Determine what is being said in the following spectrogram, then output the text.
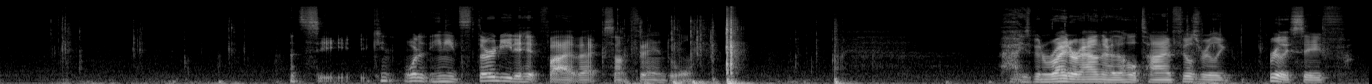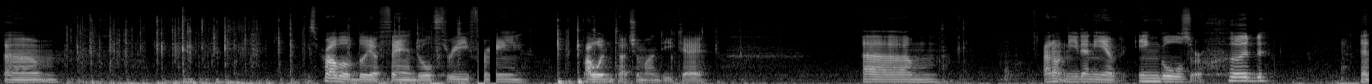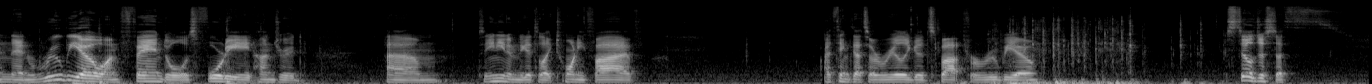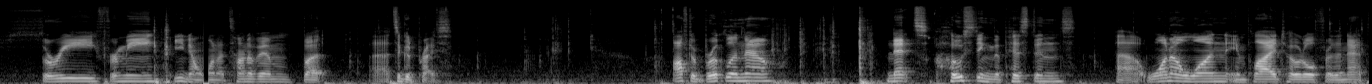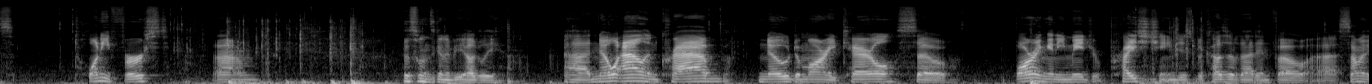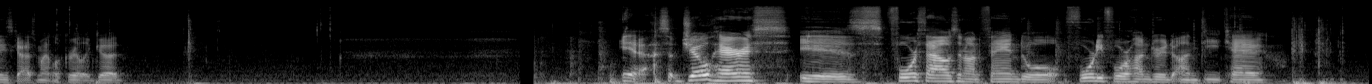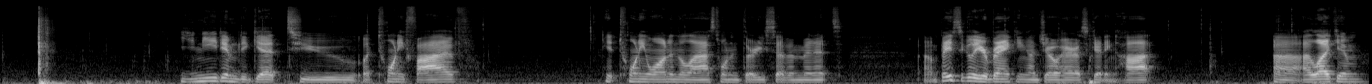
Let's see. You can what he needs 30 to hit 5x on FanDuel. He's been right around there the whole time. Feels really really safe. Um, he's probably a FanDuel 3 for me. I wouldn't touch him on DK. Um, I don't need any of Ingles or Hood. And then Rubio on FanDuel is 4,800. Um, so you need him to get to like 25. I think that's a really good spot for Rubio. Still just a th three for me. You don't want a ton of him, but uh, it's a good price. Off to Brooklyn now. Nets hosting the Pistons. Uh, 101 implied total for the Nets. 21st. Um, this one's going to be ugly. Uh, no Allen Crabbe, no DeMarre Carroll. So, barring any major price changes because of that info, uh, some of these guys might look really good. Yeah, so Joe Harris is 4,000 on FanDuel, 4,400 on DK. You need him to get to like 25 hit 21 in the last one in 37 minutes. Um, basically, you're banking on Joe Harris getting hot. Uh, I like him,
